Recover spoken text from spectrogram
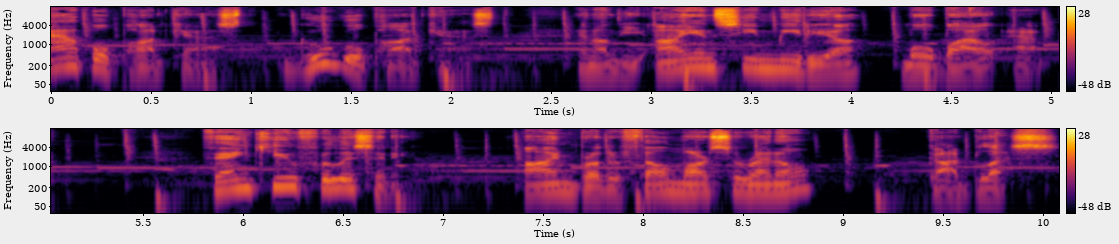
Apple Podcast, Google Podcast, and on the INC Media mobile app. Thank you for listening. I'm Brother Felmar Sereno. God bless.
